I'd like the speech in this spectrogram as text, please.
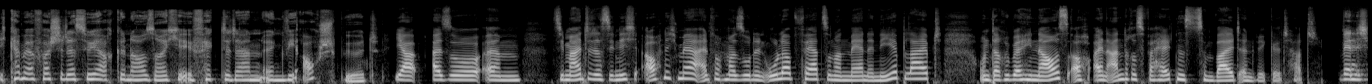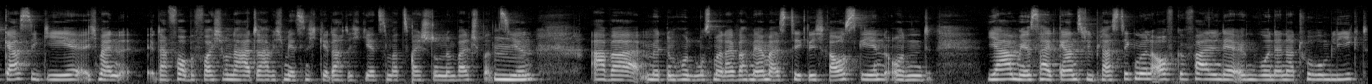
Ich kann mir vorstellen, dass du ja auch genau solche Effekte dann irgendwie auch spürt. Ja, also ähm, sie meinte, dass sie nicht auch nicht mehr einfach mal so in den Urlaub fährt, sondern mehr in der Nähe bleibt und darüber hinaus auch ein anderes Verhältnis zum Wald entwickelt hat. Wenn ich Gassi gehe, ich meine, davor, bevor ich Hunde hatte, habe ich mir jetzt nicht gedacht, ich gehe jetzt mal zwei Stunden im Wald spazieren. Mhm. Aber mit einem Hund muss man einfach mehrmals täglich rausgehen und ja, mir ist halt ganz viel Plastikmüll aufgefallen, der irgendwo in der Natur rumliegt.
